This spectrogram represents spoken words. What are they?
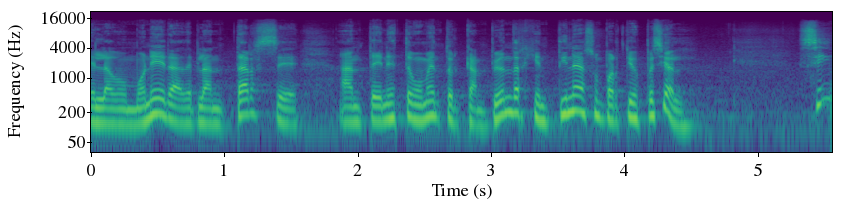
en la bombonera, de plantarse ante en este momento el campeón de Argentina, es un partido especial. Sí,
